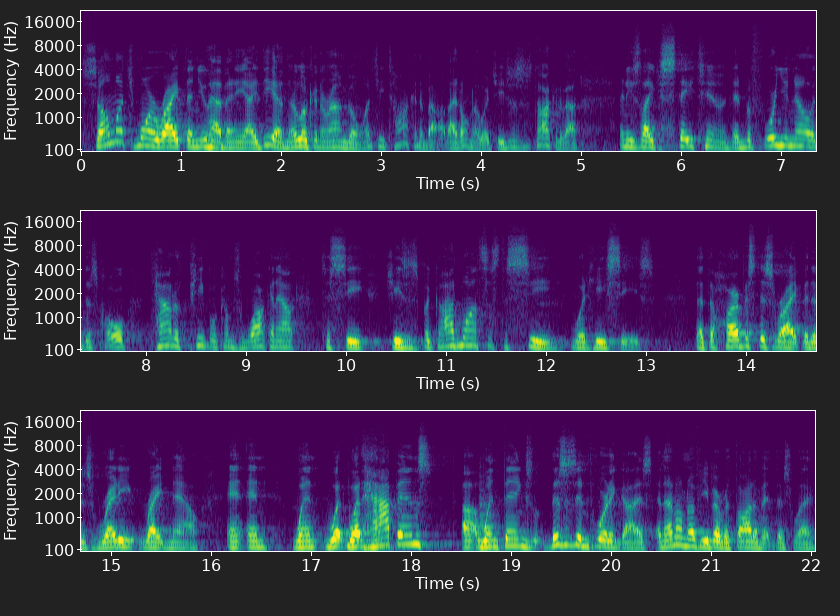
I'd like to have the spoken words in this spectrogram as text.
So much more ripe than you have any idea. And they're looking around going, What's he talking about? I don't know what Jesus is talking about. And he's like, stay tuned. And before you know it, this whole town of people comes walking out to see Jesus. But God wants us to see what he sees that the harvest is ripe, it is ready right now. And, and when, what, what happens uh, when things, this is important, guys, and I don't know if you've ever thought of it this way,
